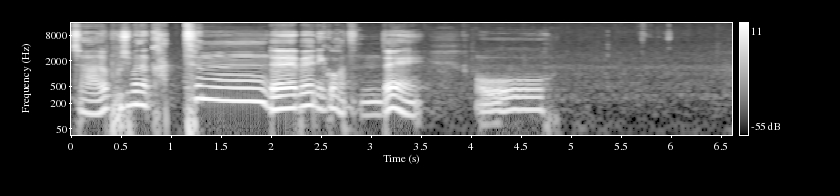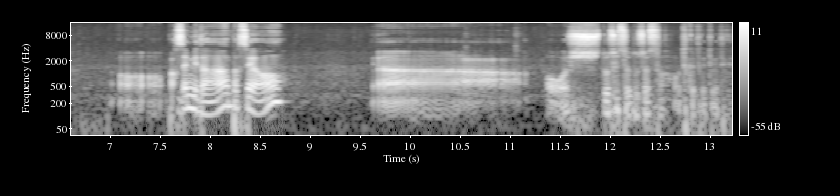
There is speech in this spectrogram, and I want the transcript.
자 여기 보시면은 같은 레벨인 것 같은데 오 어, 빡셉니다. 빡세요. 야, 오씨 놓쳤어, 놓쳤어. 어떻게 어떻게 어떻게.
